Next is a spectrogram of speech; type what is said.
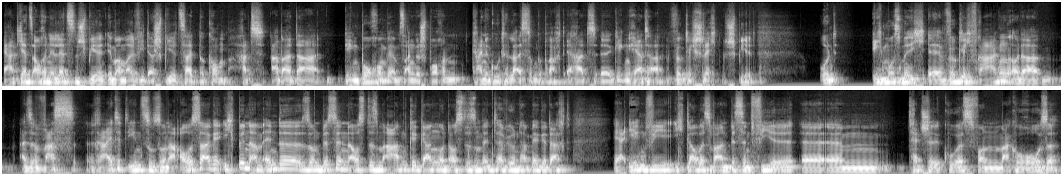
Er hat jetzt auch in den letzten Spielen immer mal wieder Spielzeit bekommen, hat aber da gegen Bochum, wir haben es angesprochen, keine gute Leistung gebracht. Er hat äh, gegen Hertha wirklich schlecht gespielt. Und ich muss mich äh, wirklich fragen oder also was reitet ihn zu so einer Aussage? Ich bin am Ende so ein bisschen aus diesem Abend gegangen und aus diesem Interview und habe mir gedacht, ja, irgendwie, ich glaube, es war ein bisschen viel äh, ähm, Tetschel-Kurs von Marco Rose.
